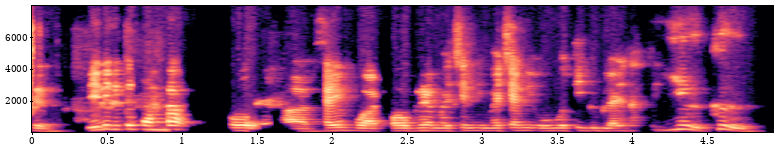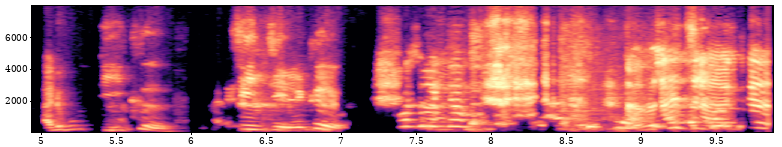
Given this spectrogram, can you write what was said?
kita. Bila kita cakap, oh uh, saya buat program macam ni, macam ni umur 13 tahun, ya ke? Ada bukti ke? Ada sijil ke? macam tak belajar ke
